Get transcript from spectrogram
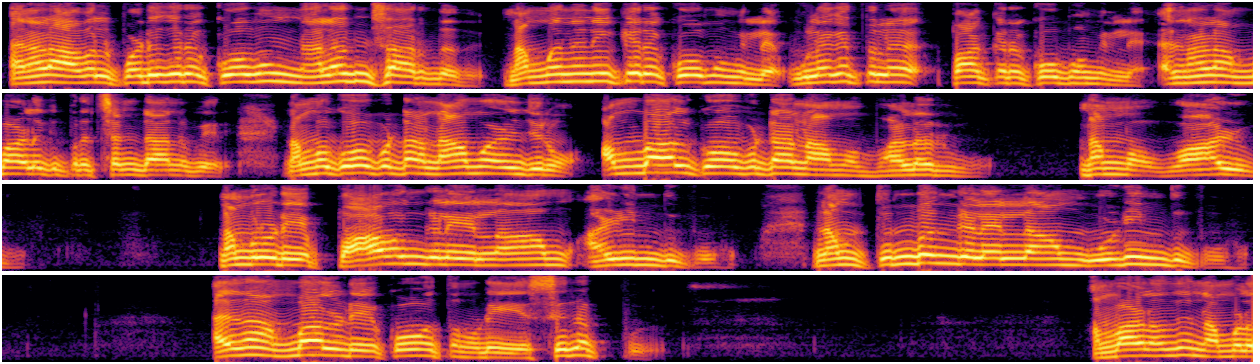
அதனால் அவள் படுகிற கோபம் நலன் சார்ந்தது. நம்ம நினைக்கிற கோபம் இல்லை. உலகத்தில் பார்க்குற கோபம் இல்லை. அதனால் அம்பாளுக்கு பிரச்சண்டான்னு பேர். நம்ம கோவப்பட்டா நாம் அழிஞ்சிருவோம். அம்பாள் கோவப்பட்டா நாம் வளருவோம். நம்ம வாழ்வோம். நம்மளுடைய பாவங்களை எல்லாம் அழிந்து போகும். நம் துன்பங்கள் எல்லாம் ஒழிந்து போகும். அதுதான் அம்பாளுடைய கோபத்தினுடைய சிறப்பு. அம்பாள் வந்து நம்மளை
